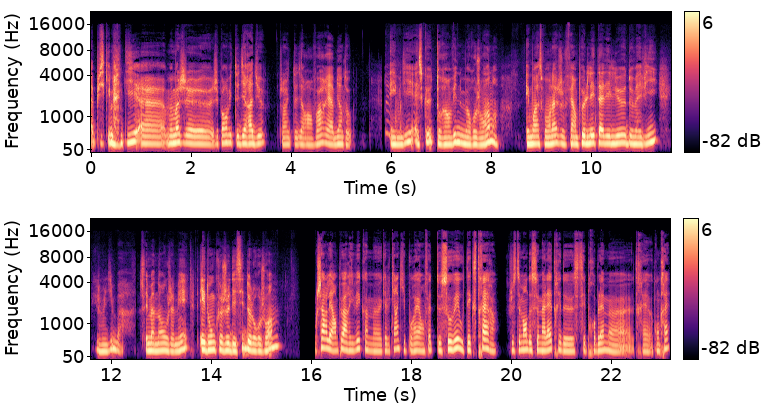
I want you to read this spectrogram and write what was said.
euh, puisqu'il m'a dit, mais moi je n'ai pas envie de te dire adieu, j'ai envie de te dire au revoir et à bientôt. Et il me dit, est-ce que tu aurais envie de me rejoindre? Et moi à ce moment-là, je fais un peu l'état des lieux de ma vie. Et je me dis, bah c'est maintenant ou jamais. Et donc, je décide de le rejoindre. Charles est un peu arrivé comme euh, quelqu'un qui pourrait en fait te sauver ou t'extraire justement de ce mal-être et de ces problèmes euh, très euh, concrets.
